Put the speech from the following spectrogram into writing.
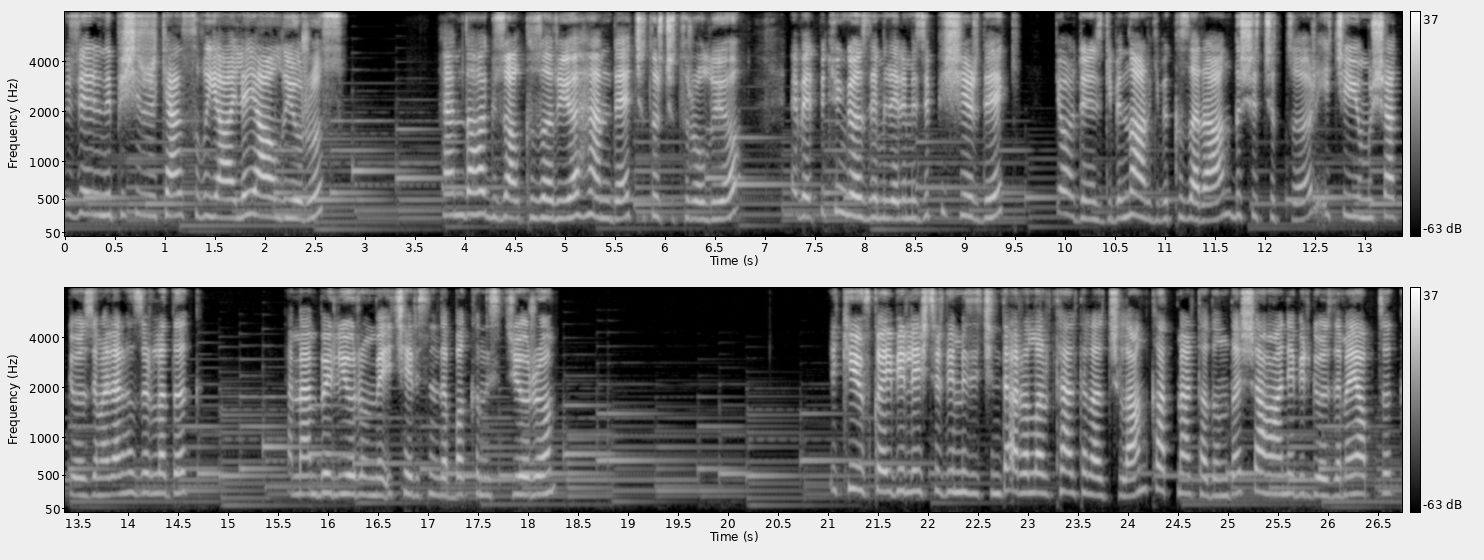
Üzerini pişirirken sıvı yağ ile yağlıyoruz. Hem daha güzel kızarıyor hem de çıtır çıtır oluyor. Evet bütün gözlemelerimizi pişirdik. Gördüğünüz gibi nar gibi kızaran, dışı çıtır, içi yumuşak gözlemeler hazırladık. Hemen bölüyorum ve içerisine de bakın istiyorum. İki yufkayı birleştirdiğimiz için de araları tel tel açılan katmer tadında şahane bir gözleme yaptık.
